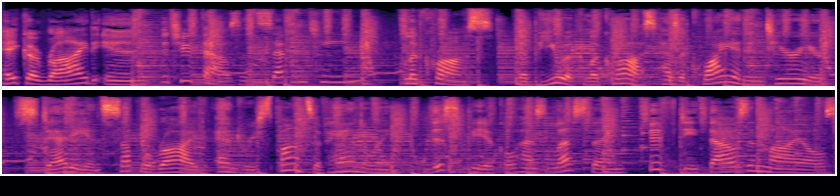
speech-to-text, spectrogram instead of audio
Take a ride in the 2017 LaCrosse. The Buick LaCrosse has a quiet interior, steady and supple ride, and responsive handling. This vehicle has less than 50,000 miles.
